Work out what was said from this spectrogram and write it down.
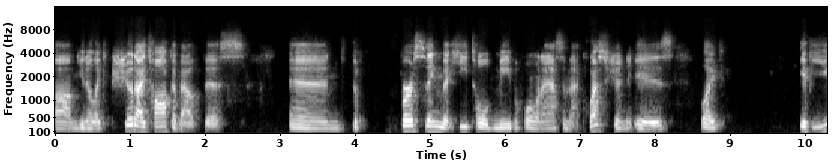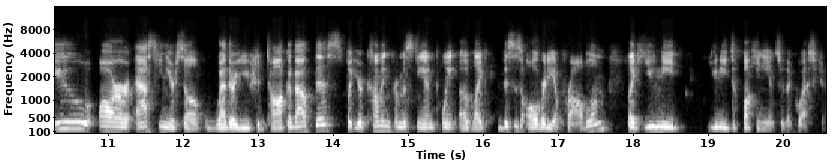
um, you know like should i talk about this? And the first thing that he told me before when i asked him that question is like if you are asking yourself whether you should talk about this but you're coming from a standpoint of like this is already a problem like you need you need to fucking answer the question.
